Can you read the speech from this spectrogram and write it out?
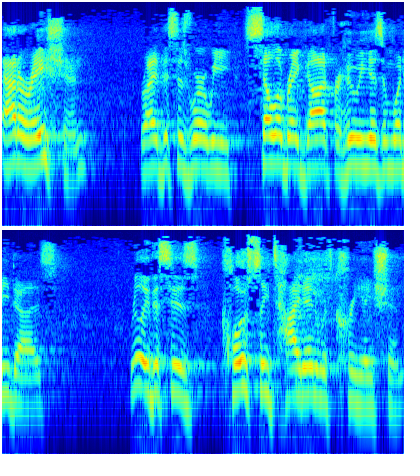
adoration, right? This is where we celebrate God for who He is and what He does. Really, this is closely tied in with creation.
